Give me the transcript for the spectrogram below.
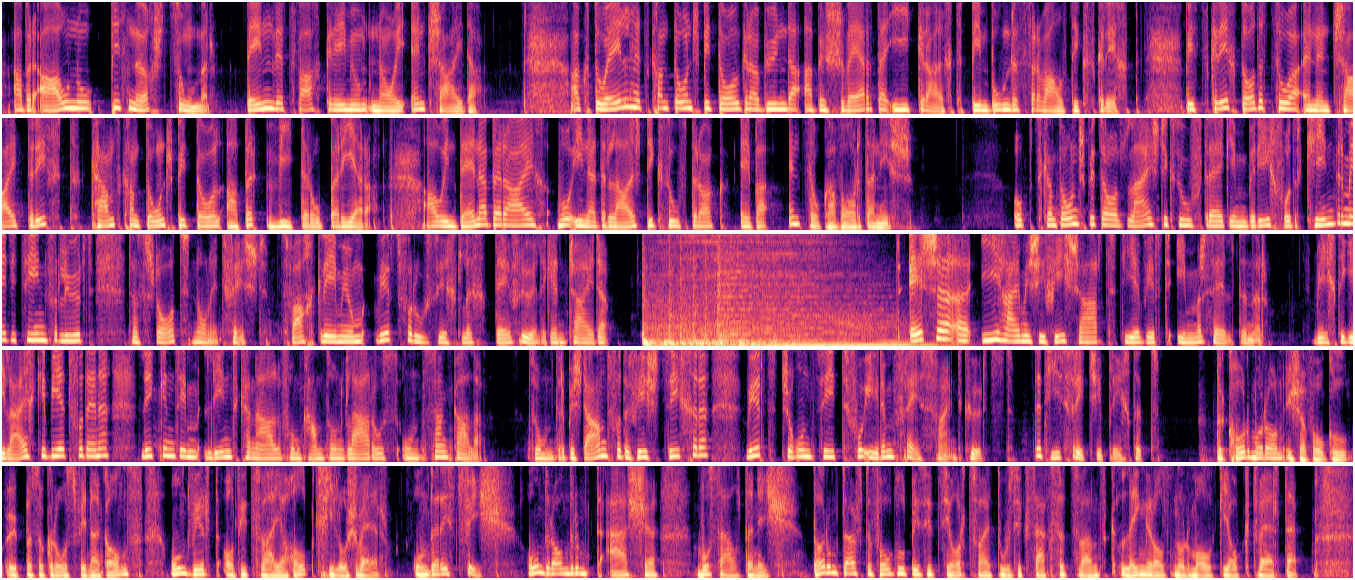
Aber auch noch bis nächsten Sommer. Dann wird das Fachgremium neu entscheiden. Aktuell hat das Kantonsspital Graubünden eine Beschwerde eingereicht beim Bundesverwaltungsgericht. Bis das Gericht dazu einen Entscheid trifft, kann das Kantonsspital aber weiter operieren. Auch in den Bereich, wo ihnen der Leistungsauftrag eben entzogen worden ist. Ob das Kantonsspital Leistungsaufträge im Bereich der Kindermedizin verliert, das steht noch nicht fest. Das Fachgremium wird voraussichtlich den Frühling entscheiden. Die Esche, eine einheimische Fischart, die wird immer seltener. Wichtige Laichgebiete von denen liegen im Lindkanal vom Kanton Glarus und St. Gallen. Um den Bestand der Fische zu sichern, wird die Schonzeit von ihrem Fressfeind gekürzt. Der Thies Fritschi berichtet. Der Kormoran ist ein Vogel etwa so groß wie ein Gans und wird an die zweieinhalb Kilo schwer. Und er ist Fisch, unter anderem die Asche, wo selten ist. Darum darf der Vogel bis ins Jahr 2026 länger als normal gejagt werden.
